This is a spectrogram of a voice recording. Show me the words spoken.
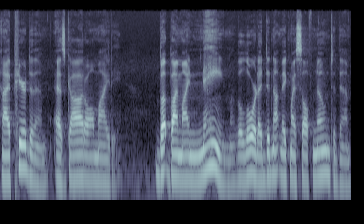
and I appeared to them as God Almighty. But by my name, the Lord, I did not make myself known to them.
